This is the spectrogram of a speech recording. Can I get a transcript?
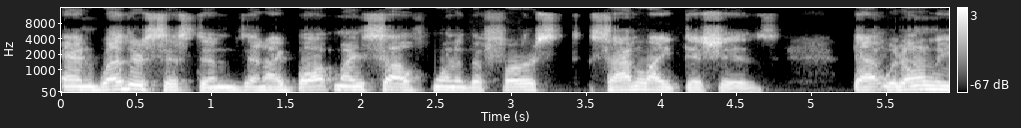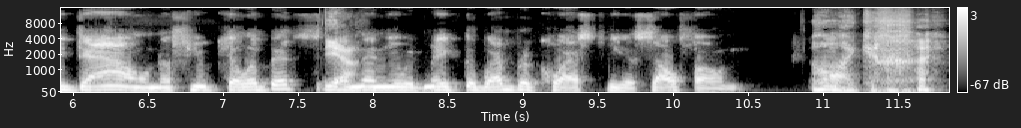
and weather systems, and I bought myself one of the first satellite dishes that would only down a few kilobits, yeah. and then you would make the web request via cell phone. Oh my god.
